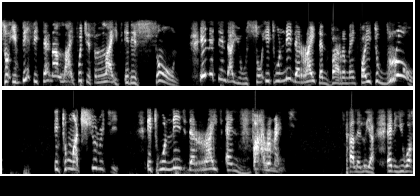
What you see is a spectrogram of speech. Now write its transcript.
So if this eternal life, which is light, it is sown, anything that you sow, it will need the right environment for it to grow into maturity. It will need the right environment. Hallelujah. And he was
